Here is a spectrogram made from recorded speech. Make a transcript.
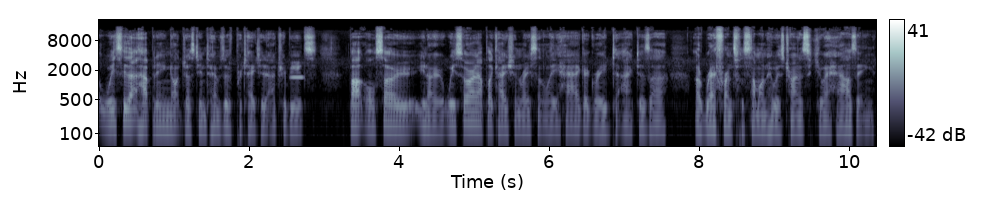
we see that happening not just in terms of protected attributes, but also, you know, we saw an application recently. HAG agreed to act as a, a reference for someone who was trying to secure housing,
